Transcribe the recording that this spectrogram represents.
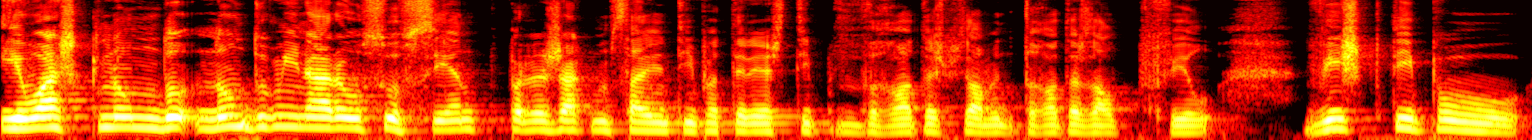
e eu acho que não, do, não dominaram o suficiente para já começarem tipo, a ter este tipo de derrotas, especialmente derrotas de alto perfil, visto que tipo.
